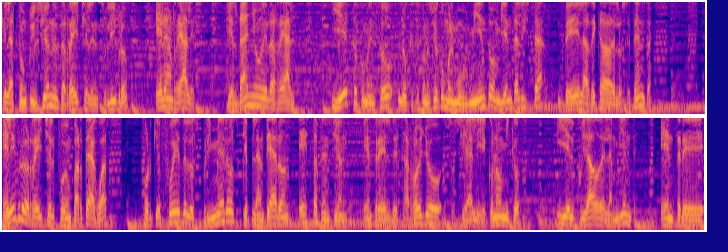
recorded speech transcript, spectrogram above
que las conclusiones de Rachel en su libro eran reales, que el daño era real, y esto comenzó lo que se conoció como el movimiento ambientalista de la década de los 70. El libro de Rachel fue un parteaguas porque fue de los primeros que plantearon esta tensión entre el desarrollo social y económico y el cuidado del ambiente, entre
